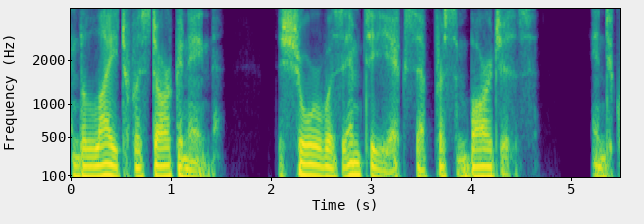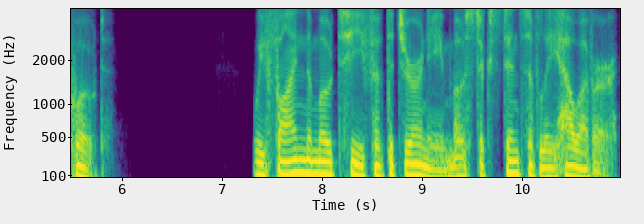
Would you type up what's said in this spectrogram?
and the light was darkening. The shore was empty except for some barges. We find the motif of the journey most extensively, however,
